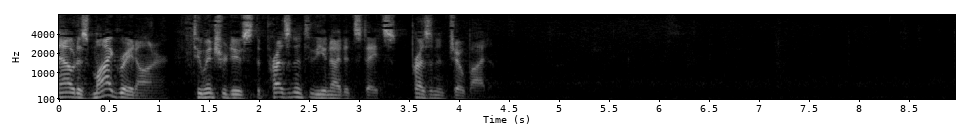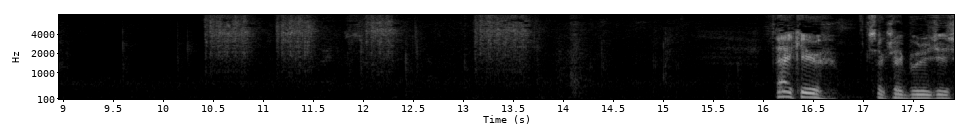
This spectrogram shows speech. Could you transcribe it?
now it is my great honor to introduce the President of the United States, President Joe Biden. Thank you, Secretary Buttigieg.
